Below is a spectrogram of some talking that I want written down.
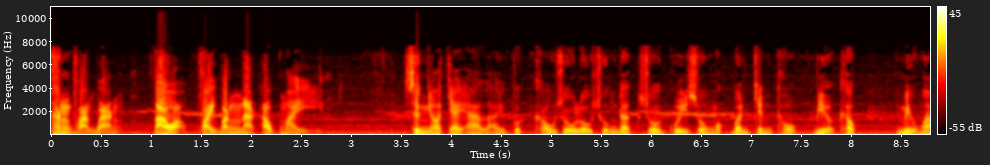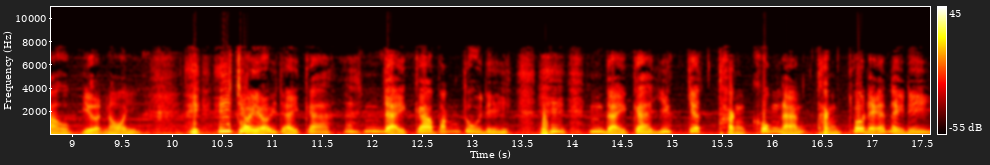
Thằng phản bạn, tao phải bắn nát ốc mày. Sơn nhỏ chạy a lại vứt khẩu lô xuống đất rồi quỳ xuống một bên chính thuộc vừa khóc miếu máu vừa nói Trời ơi đại ca, đại ca bắn tôi đi, đại ca giết chết thằng khốn nạn, thằng chó đẻ này đi.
